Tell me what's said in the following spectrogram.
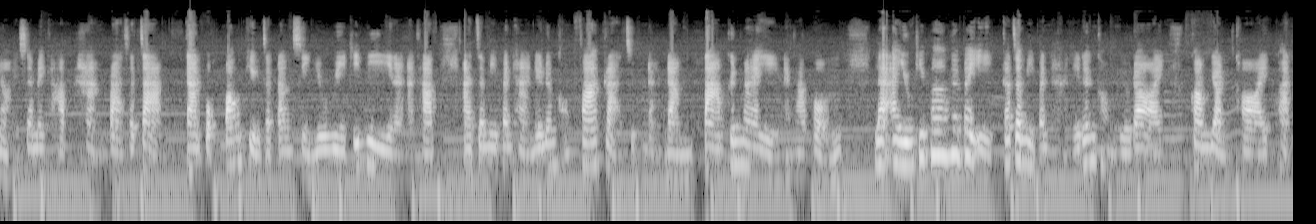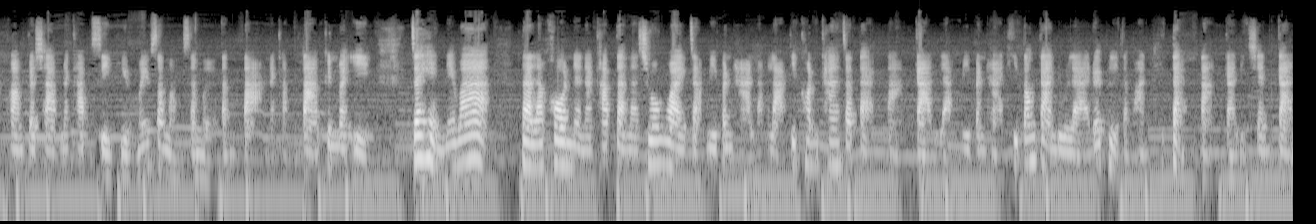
หน่อยใช่ไหมครับห่างปราศจาก การปกป้องผิวจากรังสี UV ที่ดีนะครับ อาจจะมีปัญหาในเรื่องของฝ้ากระจุดด่างดำตามขึ้นมาอีกนะครับผมและอายุที่เพิ่มขึ้นไปอีก ก็จะมีปัญหาในเรื่องของริ้วรอย ความหย่อนคล้อยขาดความกระชับนะครับสีผิวไม่สม่ำเสมอต่างๆนะครับตามขึ้นมาอีก จะเห็นได้ว่าแต่ละคนเนี่ยนะครับแต่ละช่วงวัยจะมีปัญหาหลักๆ ที่ค่อนข้างจะแตกต่างกัน และมีปัญหาที่ต้องการดูแลด้วยผลิตภัณฑ์ที่แต เช่นกัน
